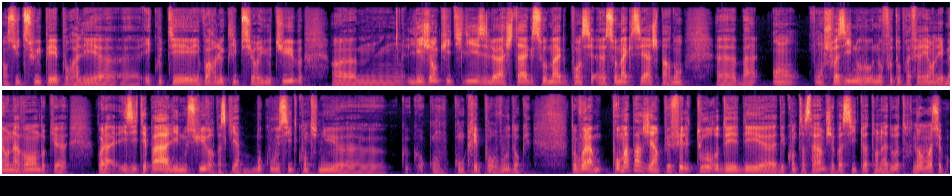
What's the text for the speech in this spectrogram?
ensuite sweeper pour aller écouter et voir le clip sur YouTube. Les gens qui utilisent le hashtag somag.ch, pardon, ben, on, on choisit nos, nos photos préférées, on les met en avant. Donc euh, voilà, n'hésitez pas à aller nous suivre parce qu'il y a beaucoup aussi de contenu euh, qu'on crée pour vous. Donc, donc voilà, pour ma part, j'ai un peu fait le tour des, des, euh, des comptes Instagram. Je sais pas si toi, t'en as d'autres. Non, moi c'est bon.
